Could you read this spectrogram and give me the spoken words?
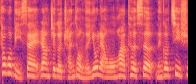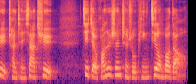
透过比赛，让这个传统的优良文化特色能够继续传承下去。记者黄日升、陈淑平，基隆报道。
